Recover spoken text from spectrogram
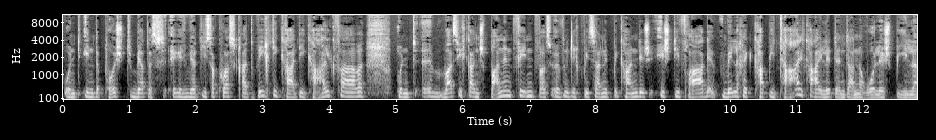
Und in der Post wird, das, wird dieser Kurs gerade richtig radikal gefahren. Und äh, was ich ganz spannend finde, was öffentlich bisher nicht bekannt ist, ist die Frage, welche Kapitalteile denn da eine Rolle spielen.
